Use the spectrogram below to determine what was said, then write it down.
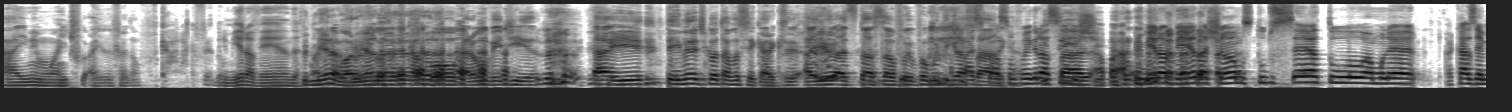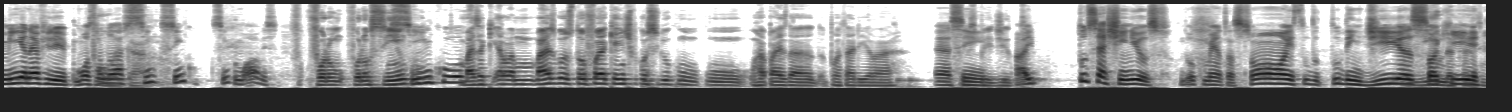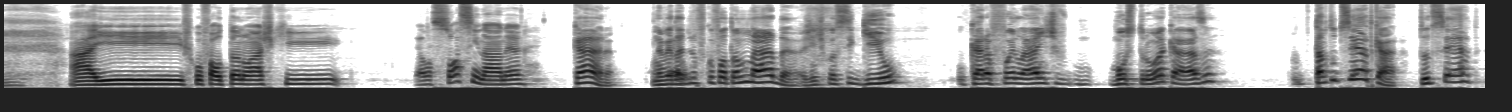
Aí, meu irmão, a gente ficou. Aí eu o Fredão, caraca, Fredão. Primeira venda. Primeira Agora o venda. negócio vai ficar bom, cara. Vamos ver dinheiro. Aí, termina de contar você, cara. que aí a situação foi, foi muito engraçada. a situação cara. foi engraçada. A, a primeira venda, achamos tudo certo. A mulher. A casa é minha, né, Felipe? Mostrando Pô, lá cara. cinco, cinco, cinco imóveis. F- Foram, foram cinco, Cinco. Mas a que ela mais gostou foi a que a gente conseguiu com, com o rapaz da, da portaria lá. É. Expedito. Aí, tudo certinho, Nilson. Documentações, tudo, tudo em dias. Só Linda que. casinha. Aí ficou faltando, acho que. Ela só assinar, né? Cara, na verdade não ficou faltando nada. A gente conseguiu. O cara foi lá, a gente mostrou a casa. Tava tudo certo, cara. Tudo certo.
